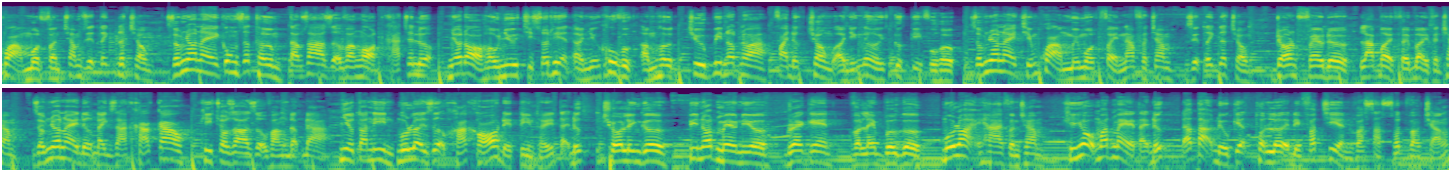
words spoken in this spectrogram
khoảng 1% diện tích đất trồng. Giống nho này cũng rất thơm, tạo ra rượu vang ngọt khá chất lượng. Nho đỏ hầu như chỉ xuất hiện ở những khu vực ấm hơn, trừ Pinot Noir phải được trồng ở những nơi cực kỳ phù hợp. Giống nho này chiếm khoảng 11,5% diện tích đất trồng. John Felder là 7,7%. Giống nho này được đánh giá khá cao khi cho ra rượu vang đậm đà, nhiều tannin, một loại rượu khá khó để tìm thấy tại Đức. Trollinger, Pinot Meunier, Regen và Lemberger mỗi loại 2%. Khí hậu mát mẻ tại Đức đã tạo điều kiện thuận lợi để phát triển và sản xuất vàng trắng.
